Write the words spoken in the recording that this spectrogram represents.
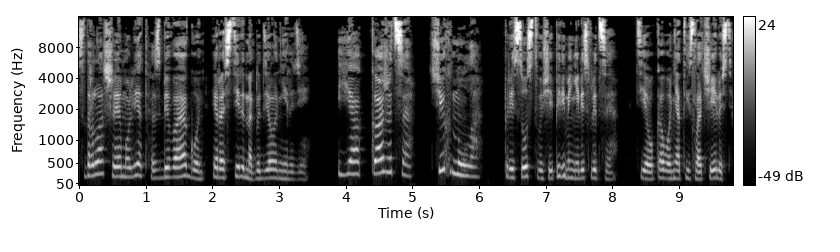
Содрала шею амулет, сбивая огонь, и растерянно глядела нелюдей. «Я, кажется, чихнула». Присутствующие переменились в лице. Те, у кого не отвисла челюсть,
